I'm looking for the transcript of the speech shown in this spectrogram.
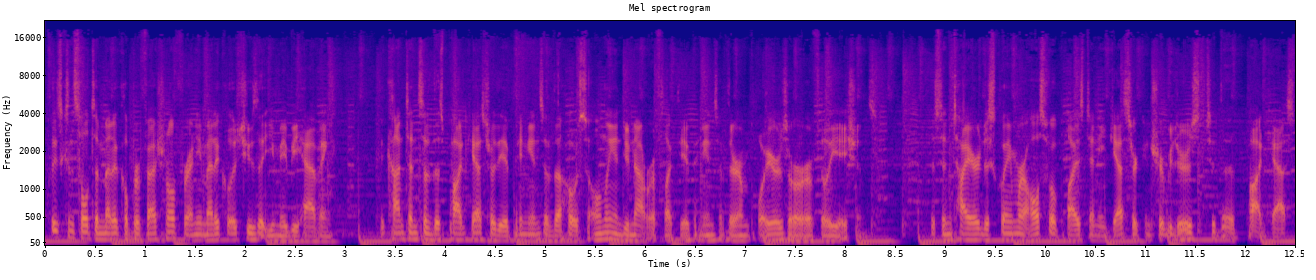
Please consult a medical professional for any medical issues that you may be having. The contents of this podcast are the opinions of the hosts only and do not reflect the opinions of their employers or affiliations. This entire disclaimer also applies to any guests or contributors to the podcast.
